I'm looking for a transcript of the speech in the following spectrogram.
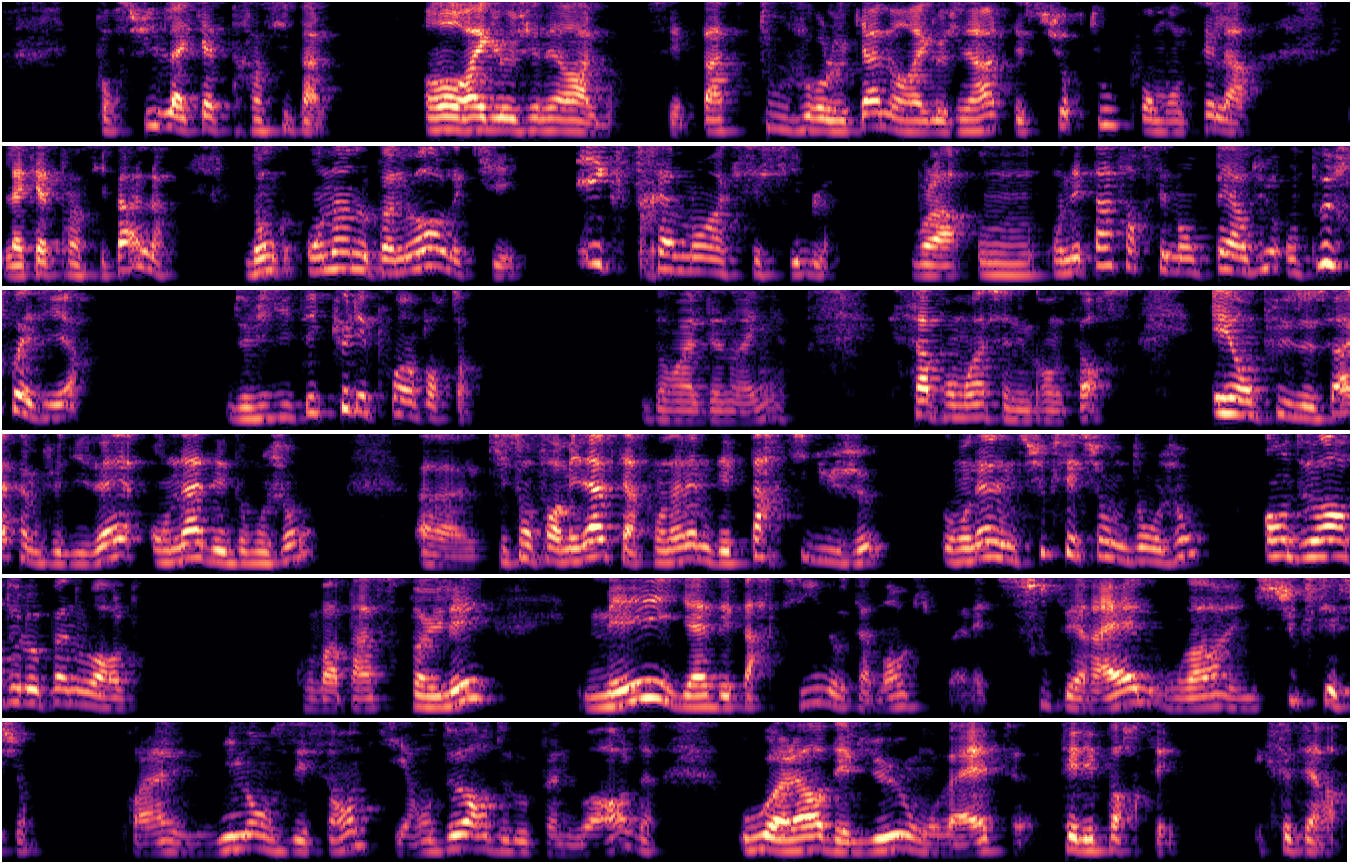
pour suivre la quête principale. En règle générale, bon, c'est pas toujours le cas, mais en règle générale, c'est surtout pour montrer la la quête principale. Donc, on a un open world qui est extrêmement accessible. Voilà, on n'est pas forcément perdu. On peut choisir de visiter que les points importants dans Elden Ring. Ça, pour moi, c'est une grande force. Et en plus de ça, comme je disais, on a des donjons euh, qui sont formidables. C'est-à-dire qu'on a même des parties du jeu on a une succession de donjons en dehors de l'open world. On va pas spoiler, mais il y a des parties notamment qui peuvent être souterraines, où on va avoir une succession. Voilà, une immense descente qui est en dehors de l'open world, ou alors des lieux où on va être téléporté, etc.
